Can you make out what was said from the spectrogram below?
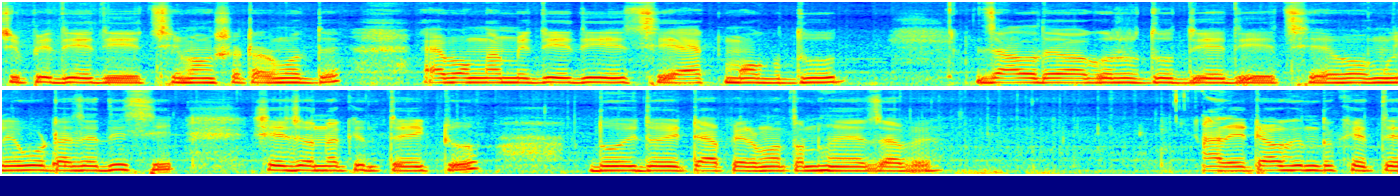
চিপে দিয়ে দিয়েছি মাংসটার মধ্যে এবং আমি দিয়ে দিয়েছি এক মগ দুধ। জাল দেওয়া গরুর দুধ দিয়ে দিয়েছি এবং লেবুটা যে দিছি, সেই জন্য কিন্তু একটু দই দই ট্যাপের মতন হয়ে যাবে। আর এটাও কিন্তু খেতে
